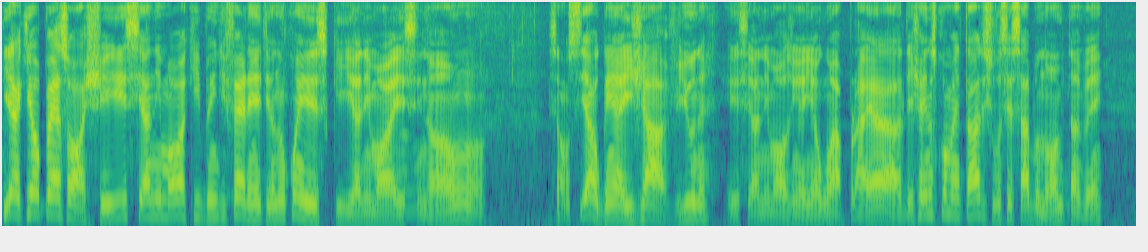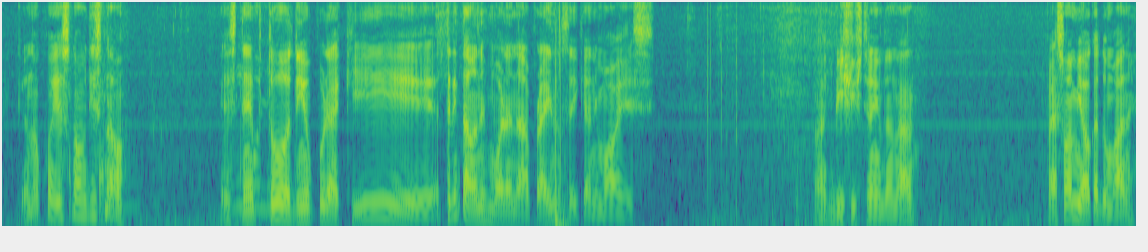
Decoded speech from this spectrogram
E aqui, ó, pessoal, achei esse animal aqui bem diferente. Eu não conheço que animal é esse, não. Então, se alguém aí já viu, né, esse animalzinho aí em alguma praia, deixa aí nos comentários se você sabe o nome também. Que eu não conheço o nome disso, não. Esse tempo todinho por aqui, 30 anos morando na praia e não sei que animal é esse. Olha que bicho estranho danado. Parece uma minhoca do mar, né?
